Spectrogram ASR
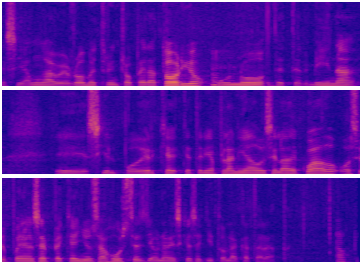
que se llama un averrómetro intraoperatorio, uno determina eh, si el poder que, tenía planeado es el adecuado o se pueden hacer pequeños ajustes ya una vez que se quitó la catarata. Ok,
